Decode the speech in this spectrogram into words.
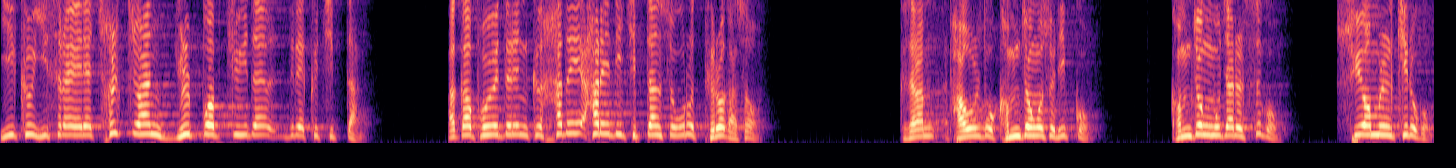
이 그 이스라엘의 철저한 율법주의자들의 그 집단, 아까 보여드린 그 하레디 집단 속으로 들어가서 그 사람 바울도 검정 옷을 입고 검정 모자를 쓰고 수염을 기르고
